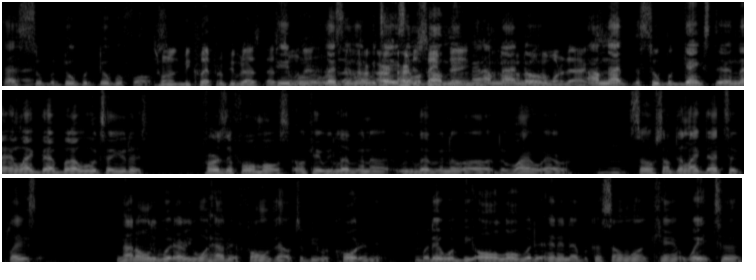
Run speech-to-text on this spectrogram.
That's super duper duper false. Just wanted to be clear for the people that's that's People, listen. Let me tell you something about me, thing. man. I'm not I, no. I wanted to ask. I'm not the super gangster or nothing like that, but I will tell you this. First and foremost, okay, we live in a we live in a, uh, the viral era. Mm-hmm. So if something like that took place, not only would everyone have their phones out to be recording it, Hmm. but it would be all over the internet because someone can't wait to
